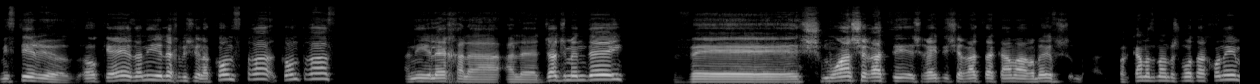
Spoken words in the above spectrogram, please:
מיסטיריוז, אוקיי, אז אני אלך בשביל הקונטרסט, אני אלך על, ה, על ה-Judgment Day, ושמועה שרצי, שראיתי שרצה כמה הרבה, כבר כמה זמן בשבועות האחרונים,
